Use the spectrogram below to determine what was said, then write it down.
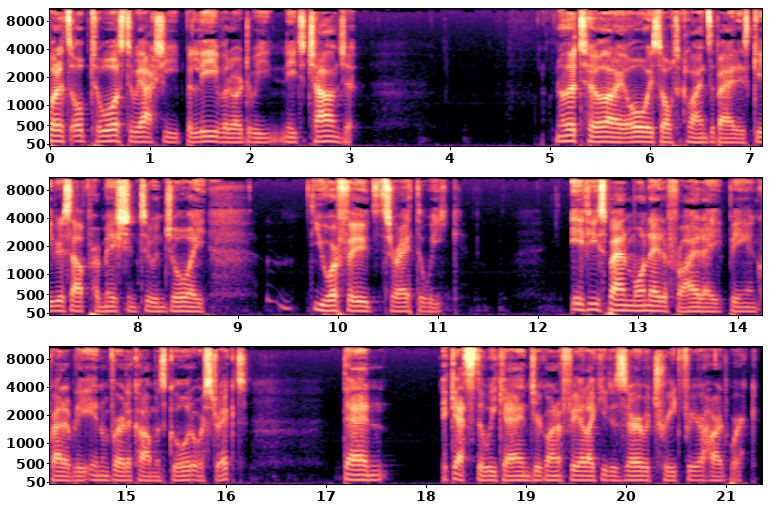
but it's up to us do we actually believe it or do we need to challenge it? Another tool that i always talk to clients about is give yourself permission to enjoy your foods throughout the week. If you spend monday to friday being incredibly in inverted commas good or strict then it gets the weekend you're going to feel like you deserve a treat for your hard work.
